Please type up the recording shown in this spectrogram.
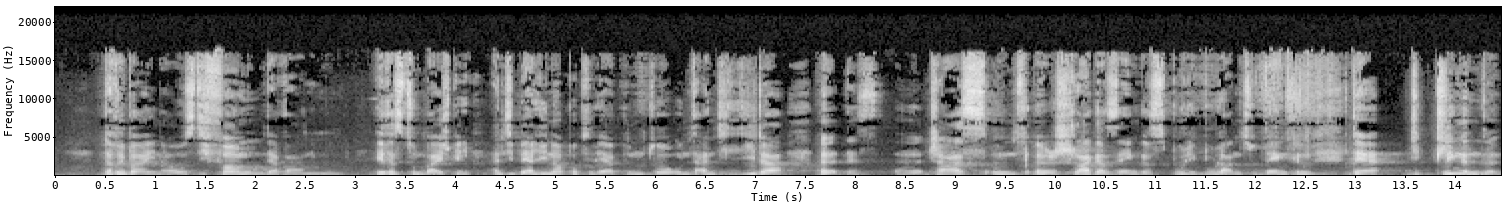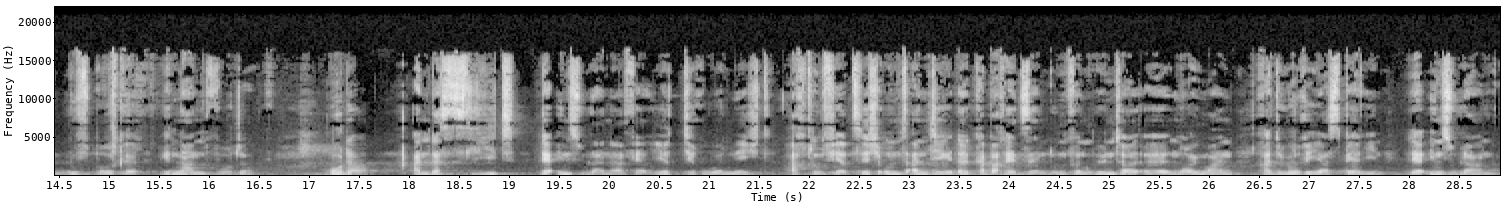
Darüber hinaus die Formen der Wahrnehmung. Hier ist zum Beispiel an die Berliner Populärkultur und an die Lieder äh, des äh, Jazz- und äh, Schlagersängers Bully Bulan zu denken, der die klingende Luftbrücke genannt wurde. Oder an das Lied Der Insulaner verliert die Ruhe nicht, 48, und an die äh, Kabarettsendung von Günther äh, Neumann, Radio Rias Berlin, Der Insulaner.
